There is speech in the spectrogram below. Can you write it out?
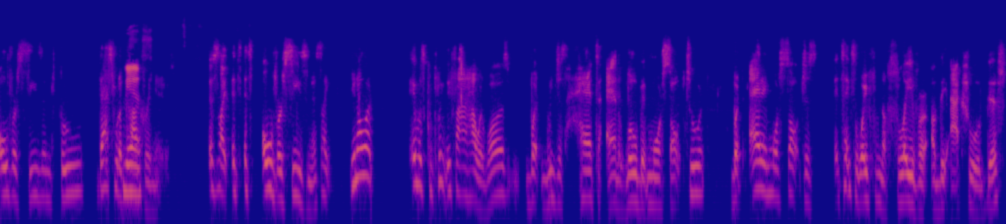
over seasoned food? That's what a yes. cock ring is. It's like it's it's over seasoned. It's like you know what? It was completely fine how it was, but we just had to add a little bit more salt to it. But adding more salt just it takes away from the flavor of the actual dish.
